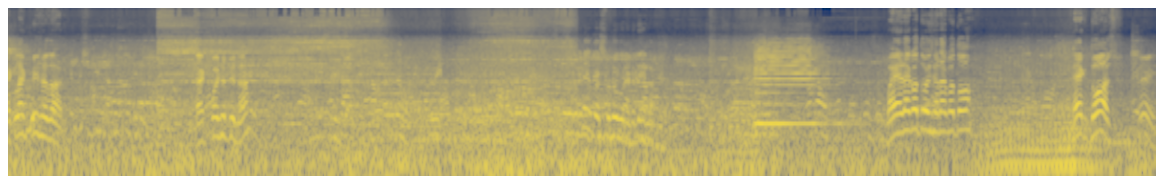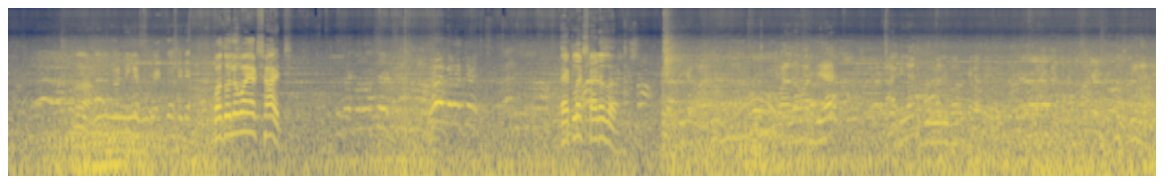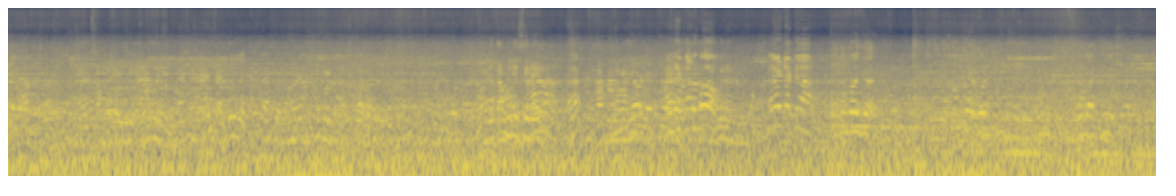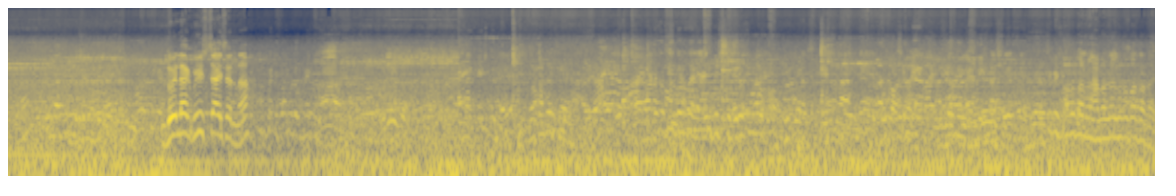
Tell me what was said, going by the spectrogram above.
এক লাখ বিশ হাজার। এক পঁয়ষট্টি না? দিয়ে ভাই, এটা কত এটা কত? এক দশ? কত হলো ভাই? এক ষাট। এক লাখ ষাট হাজার। দুই লাখ বিশ চাইছেন না? আরেকটু দপ্তরকে সামনে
